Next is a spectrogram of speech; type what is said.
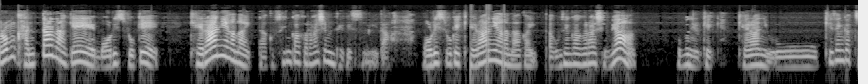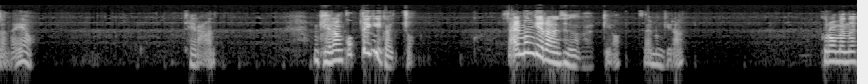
여러분 간단하게 머릿속에 계란이 하나 있다고 생각을 하시면 되겠습니다. 머릿속에 계란이 하나가 있다고 생각을 하시면 여러분 이렇게 계란이 이렇게 생겼잖아요. 계란. 계란 껍데기가 있죠. 삶은 계란을 생각할게요. 삶은 계란. 그러면은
